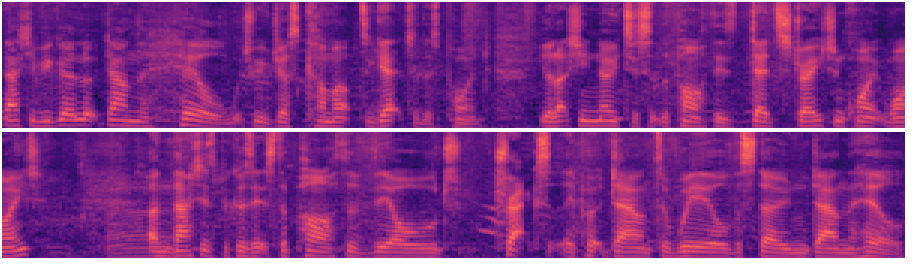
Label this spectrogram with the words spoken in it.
actually, if you go look down the hill, which we've just come up to get to this point, you'll actually notice that the path is dead straight and quite wide. Ah. And that is because it's the path of the old tracks that they put down to wheel the stone down the hill.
